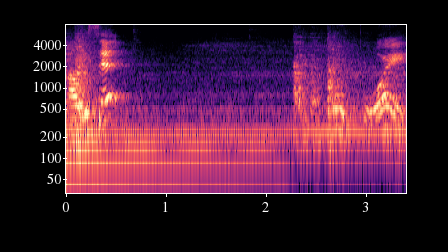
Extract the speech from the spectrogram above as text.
How we sit? Oh boy.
